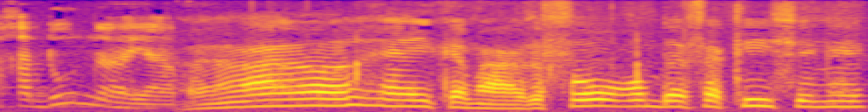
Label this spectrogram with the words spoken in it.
gaat doen, eh Jaap. Nou, reken maar. De volgende verkiezingen,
